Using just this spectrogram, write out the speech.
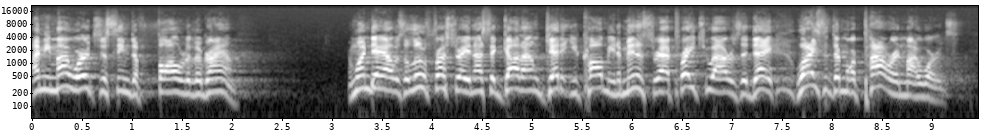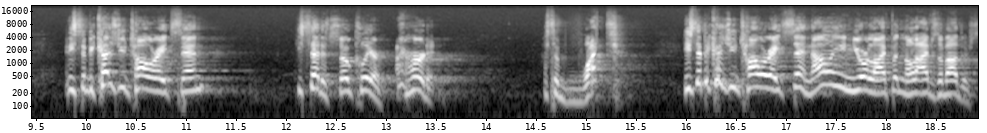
I mean, my words just seemed to fall to the ground. And one day I was a little frustrated and I said, God, I don't get it. You called me to ministry. I pray two hours a day. Why isn't there more power in my words? And he said, Because you tolerate sin. He said it's so clear. I heard it. I said, What? He said, Because you tolerate sin, not only in your life, but in the lives of others.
